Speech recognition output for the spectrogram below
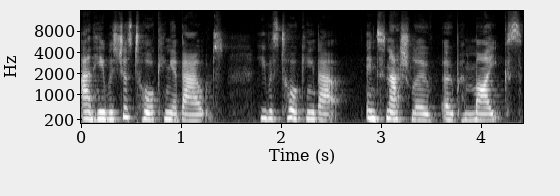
and he was just talking about he was talking about international open mics,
